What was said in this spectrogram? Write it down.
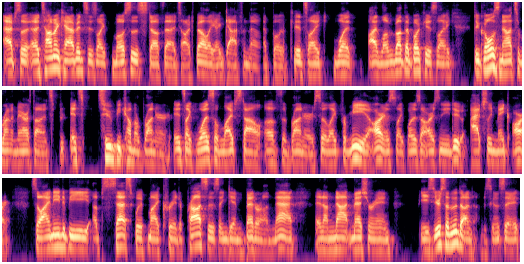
Absolutely. Atomic Habits is like most of the stuff that I talked about, like I got from that book. It's like what I love about that book is like the goal is not to run a marathon. It's it's to become a runner. It's like what is the lifestyle of the runner? So like for me, an artist, like what does an artist need to do? Actually make art. So I need to be obsessed with my creative process and getting better on that. And I'm not measuring easier said than done. I'm just gonna say it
